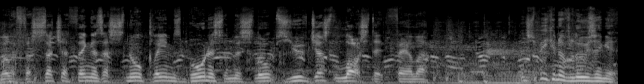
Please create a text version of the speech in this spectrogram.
Well, if there's such a thing as a snow claims bonus on the slopes, you've just lost it, fella. And speaking of losing it,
